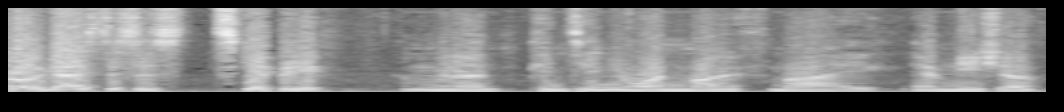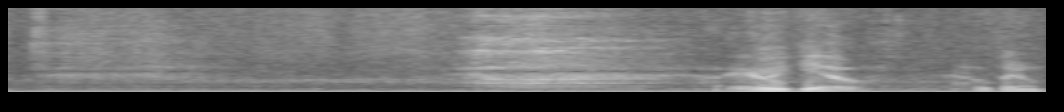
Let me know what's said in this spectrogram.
Hello guys, this is Skippy. I'm gonna continue on my my amnesia. Here we go. Hope I don't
